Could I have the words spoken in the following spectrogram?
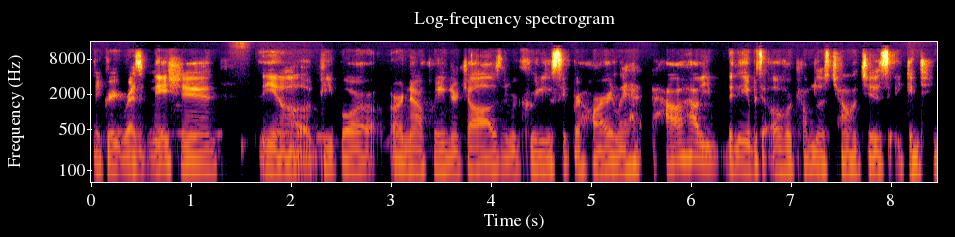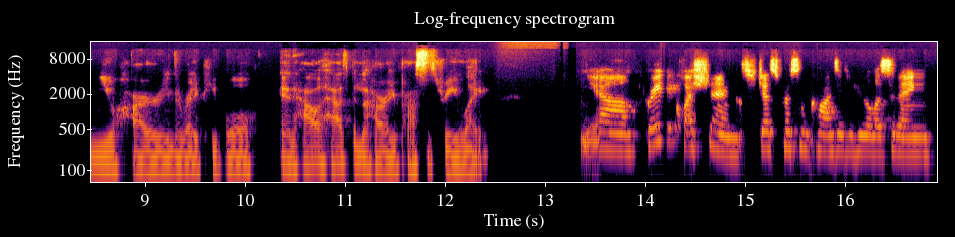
the great resignation, you know, people are, are now quitting their jobs and recruiting super hard. Like, how have you been able to overcome those challenges and continue hiring the right people? And how has been the hiring process for you like? Yeah, great question. Just for some context, if you're listening,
